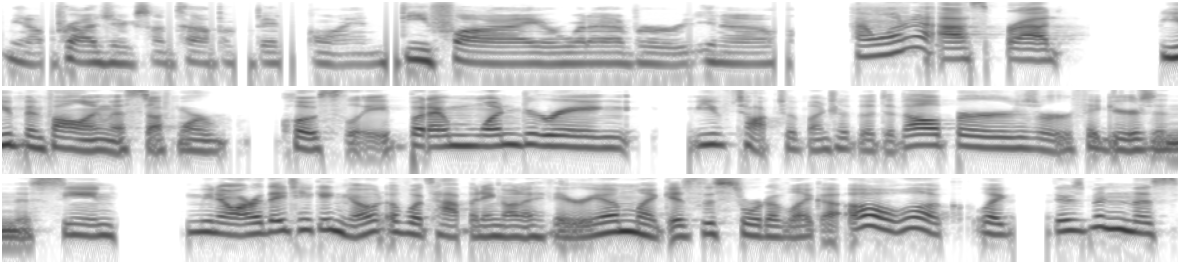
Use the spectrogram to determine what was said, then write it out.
you know, projects on top of Bitcoin, DeFi or whatever, you know. I wanted to ask Brad, you've been following this stuff more closely, but I'm wondering, you've talked to a bunch of the developers or figures in this scene you know, are they taking note of what's happening on Ethereum? Like, is this sort of like, a, oh, look, like there's been this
